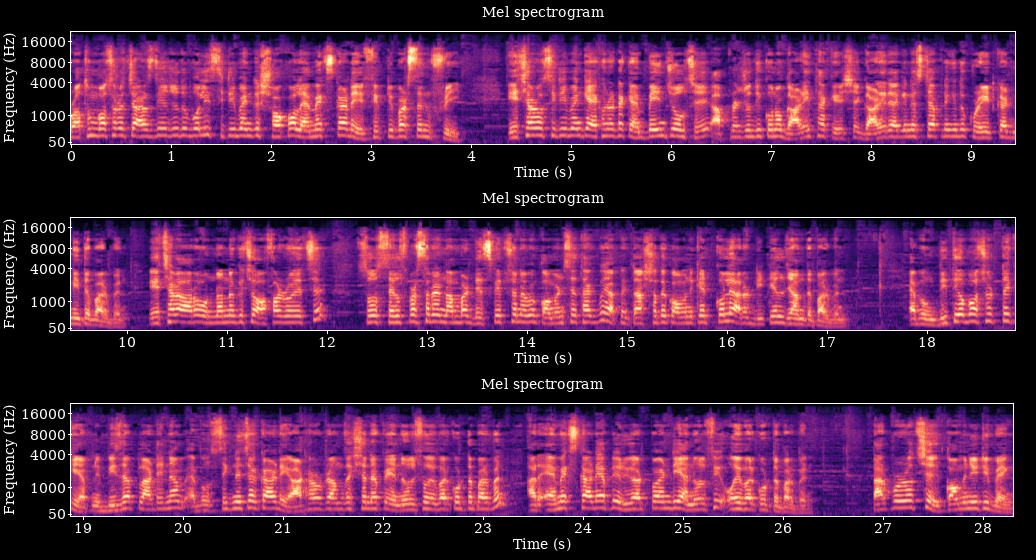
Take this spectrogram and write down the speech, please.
প্রথম বছরের চার্জ নিয়ে যদি বলি সিটি ব্যাংকের সকল এমএক্স কার্ডে ফিফটি পার্সেন্ট ফ্রি এছাড়াও সিটি ব্যাংকে এখন একটা ক্যাম্পেইন চলছে। আপনার যদি কোনো গাড়ি থাকে, সেই গাড়ির অ্যাগেনস্টে আপনি কিন্তু ক্রেডিট কার্ড নিতে পারবেন। এছাড়াও আরও অন্যান্য কিছু অফার রয়েছে। সো সেলস পার্সনের নাম্বার ডিসক্রিপশন এবং কমেন্টসে থাকবে। আপনি তার সাথে কমিউনিকেট করলে আরও ডিটেল জানতে পারবেন। এবং দ্বিতীয় বছর থেকে আপনি ভিসা প্লাটিনাম এবং সিগনেচার কার্ডে আঠারো ট্রানজ্যাকশনে আপনি অ্যানুয়াল ফি ওয়েবার করতে পারবেন। আর এমএক্স কার্ডে আপনি রিওয়ার্ড পয়েন্ট দিয়ে অ্যানুয়াল ফি ওয়েবার করতে পারবেন। তারপর হচ্ছে community bank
